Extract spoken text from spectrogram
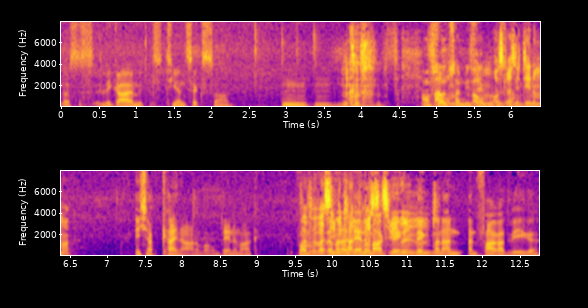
das ist legal mit Tieren Sex zu haben. Mhm, mhm. Auch warum, sonst haben die warum ausgerechnet Sachen. Dänemark? Ich habe keine Ahnung, warum Dänemark. Weil für was wenn man an? Dänemark Röstzwiebeln denkt, denkt man an, an Fahrradwege.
